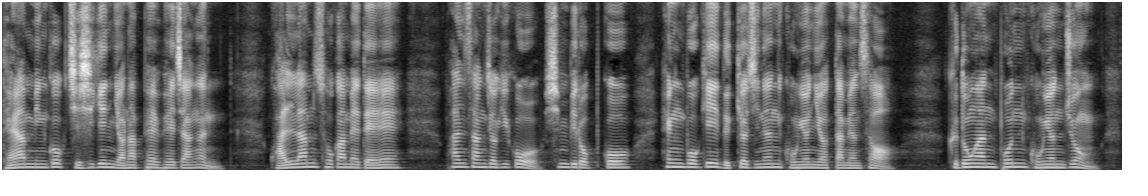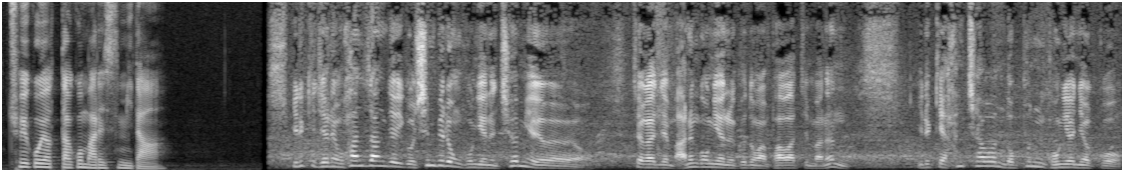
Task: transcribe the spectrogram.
대한민국 지식인 연합회 회장은 관람 소감에 대해 환상적이고 신비롭고 행복이 느껴지는 공연이었다면서 그동안 본 공연 중 최고였다고 말했습니다. 이렇게 저는 환상적이고 신비로운 공연은 처음이에요. 제가 이제 많은 공연을 그동안 봐왔지만은 이렇게 한 차원 높은 공연이었고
